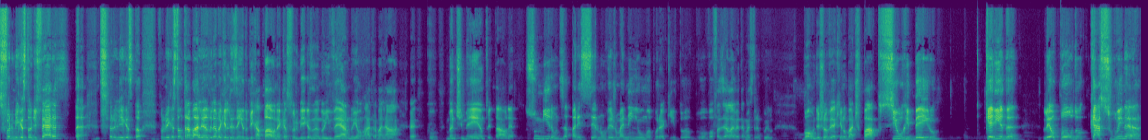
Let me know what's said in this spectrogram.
as formigas estão de férias. As formigas estão formigas estão trabalhando. Lembra aquele desenho do pica-pau, né? Que as formigas né, no inverno iam lá trabalhar é, com mantimento e tal, né? Sumiram, desapareceram. Não vejo mais nenhuma por aqui. Tô, vou, vou fazer a live até mais tranquilo. Bom, deixa eu ver aqui no bate-papo. Sil Ribeiro, querida Leopoldo Caswiner.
